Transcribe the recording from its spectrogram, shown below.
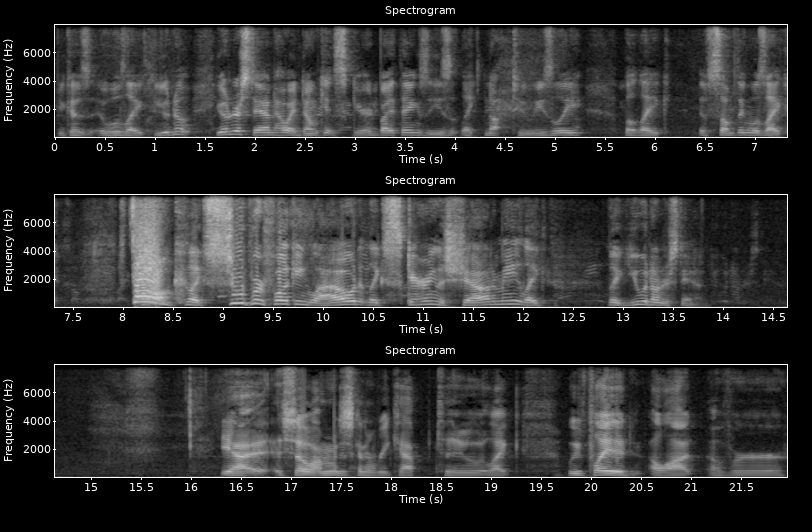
because it was like you know you understand how I don't get scared by things easily, like not too easily, but like if something was like thunk like super fucking loud, like scaring the shit out of me, like like you would understand. Yeah, so I'm just gonna recap to like we've played a lot over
